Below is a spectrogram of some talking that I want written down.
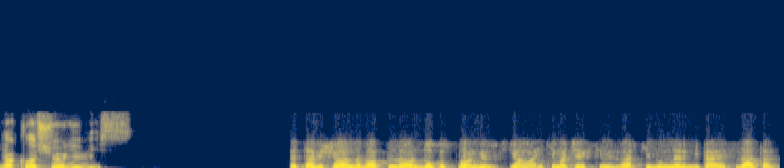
yaklaşıyor gibiyiz. E tabii şu anda baktığı zaman 9 puan gözüküyor ama 2 maç eksimiz var ki bunların bir tanesi zaten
